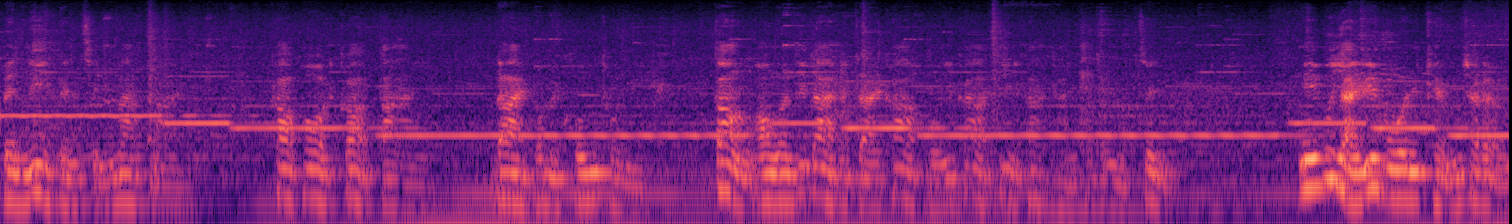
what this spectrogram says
เป็นหนี้เป็นสินมากมาย ข้าวโพดก็ตายได้ก็ไม่คุ้มทุน ต้องเอาเงินที่ได้ไปจ่ายค่าปุ๋ยค่าที่ค่าไถก็จะหมดสิ้น มีผู้ใหญ่วิบูลเข็มเฉลิม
